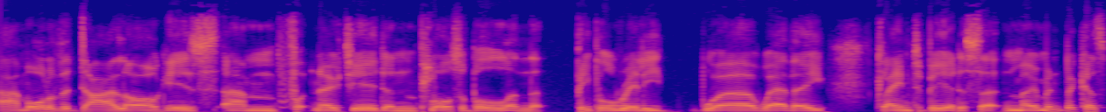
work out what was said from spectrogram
um, all of the dialogue is um, footnoted and plausible, and that people really were where they claim to be at a certain moment, because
